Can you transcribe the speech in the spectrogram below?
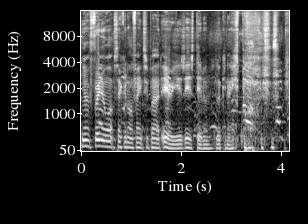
You know, 3 0 up, second half ain't too bad. Here he is. Here's Dylan looking at his ball.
